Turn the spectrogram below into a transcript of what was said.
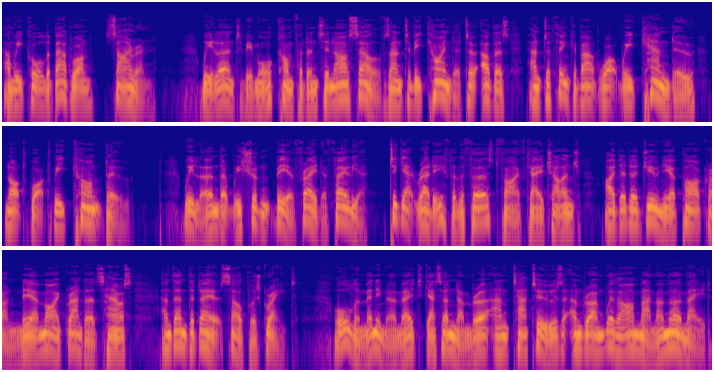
and we call the bad one Siren we learn to be more confident in ourselves and to be kinder to others and to think about what we can do, not what we can't do. We learn that we shouldn't be afraid of failure. To get ready for the first 5k challenge, I did a junior park run near my granddad's house, and then the day itself was great. All the mini mermaids get a number and tattoos and run with our Mama Mermaid.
